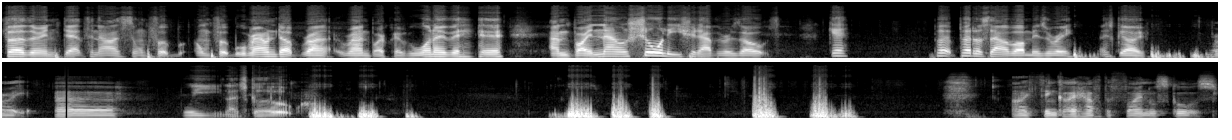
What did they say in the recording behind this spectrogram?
Further in-depth analysis on football on football roundup run, run by Credible One over here, and by now surely you should have the results. Get put put us out of our misery. Let's go. Right. Uh. We let's go. I think I have the final scores.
